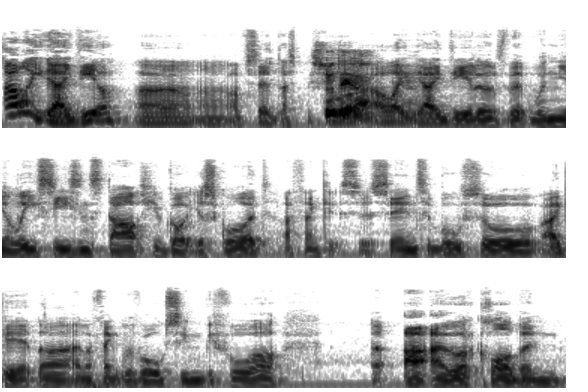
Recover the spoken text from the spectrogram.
I like the idea. Uh, I've said this before. So I like the idea of that when your league season starts, you've got your squad. I think it's, it's sensible. So I get that, and I think we've all seen before uh, at our club and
